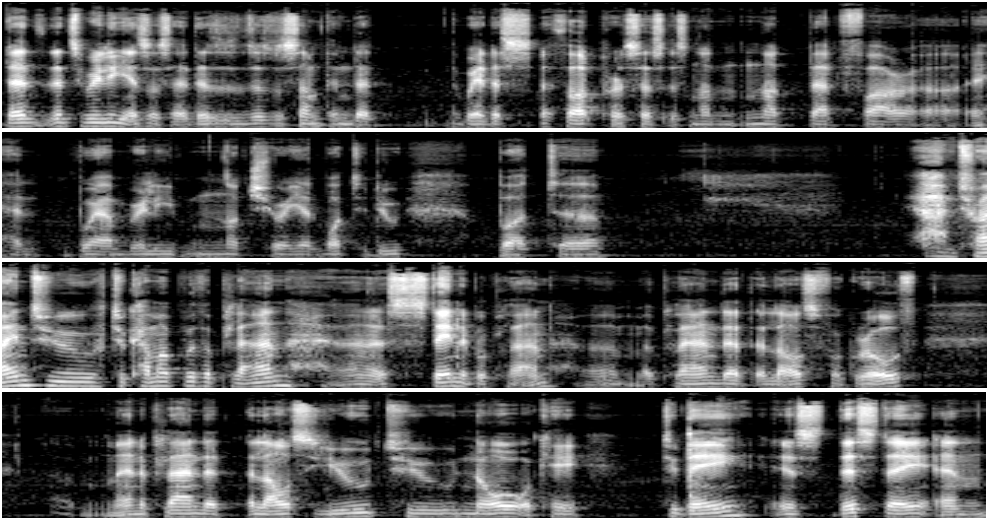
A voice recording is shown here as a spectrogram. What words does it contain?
that that's really, as I said, this is this is something that where this thought process is not not that far uh, ahead, where I'm really not sure yet what to do, but uh, I'm trying to to come up with a plan, a sustainable plan, um, a plan that allows for growth, um, and a plan that allows you to know, okay, today is this day and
